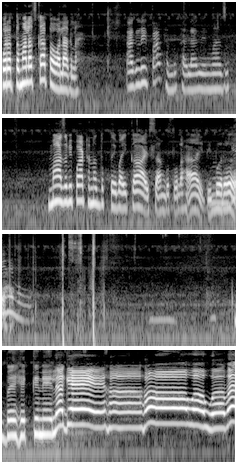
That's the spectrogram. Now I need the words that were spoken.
परत तर मलाच कापावा लागला. अगले पाठण दुखायला लागले माझं. माझं बी पाठणच दुखतंय बाई काय सांगू तुला? हाय ती बरं. बहकने लगे हाँ हो वो वो वो.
